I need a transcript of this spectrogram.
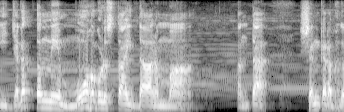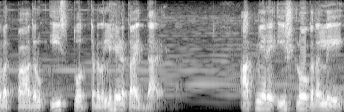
ಈ ಜಗತ್ತನ್ನೇ ಮೋಹಗೊಳಿಸ್ತಾ ಇದ್ದಾನಮ್ಮ ಅಂತ ಶಂಕರ ಭಗವತ್ಪಾದರು ಈ ಸ್ತೋತ್ರದಲ್ಲಿ ಹೇಳ್ತಾ ಇದ್ದಾರೆ. ಆತ್ಮೀಯರೇ, ಈ ಶ್ಲೋಕದಲ್ಲಿ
